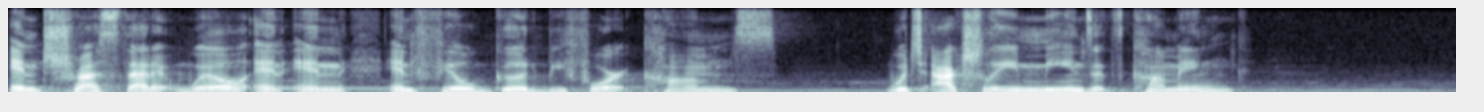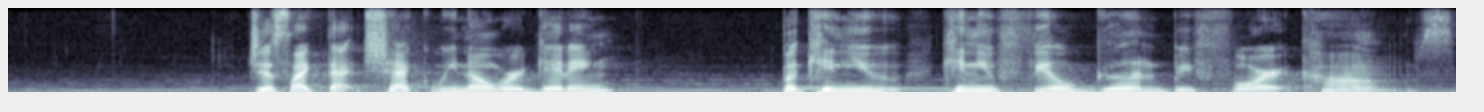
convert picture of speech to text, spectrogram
And trust that it will and and and feel good before it comes, which actually means it's coming. Just like that check we know we're getting. But can you can you feel good before it comes?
